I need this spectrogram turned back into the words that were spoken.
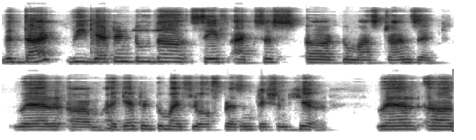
With that, we get into the safe access to mass transit, where um, I get into my flow of presentation here where uh,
